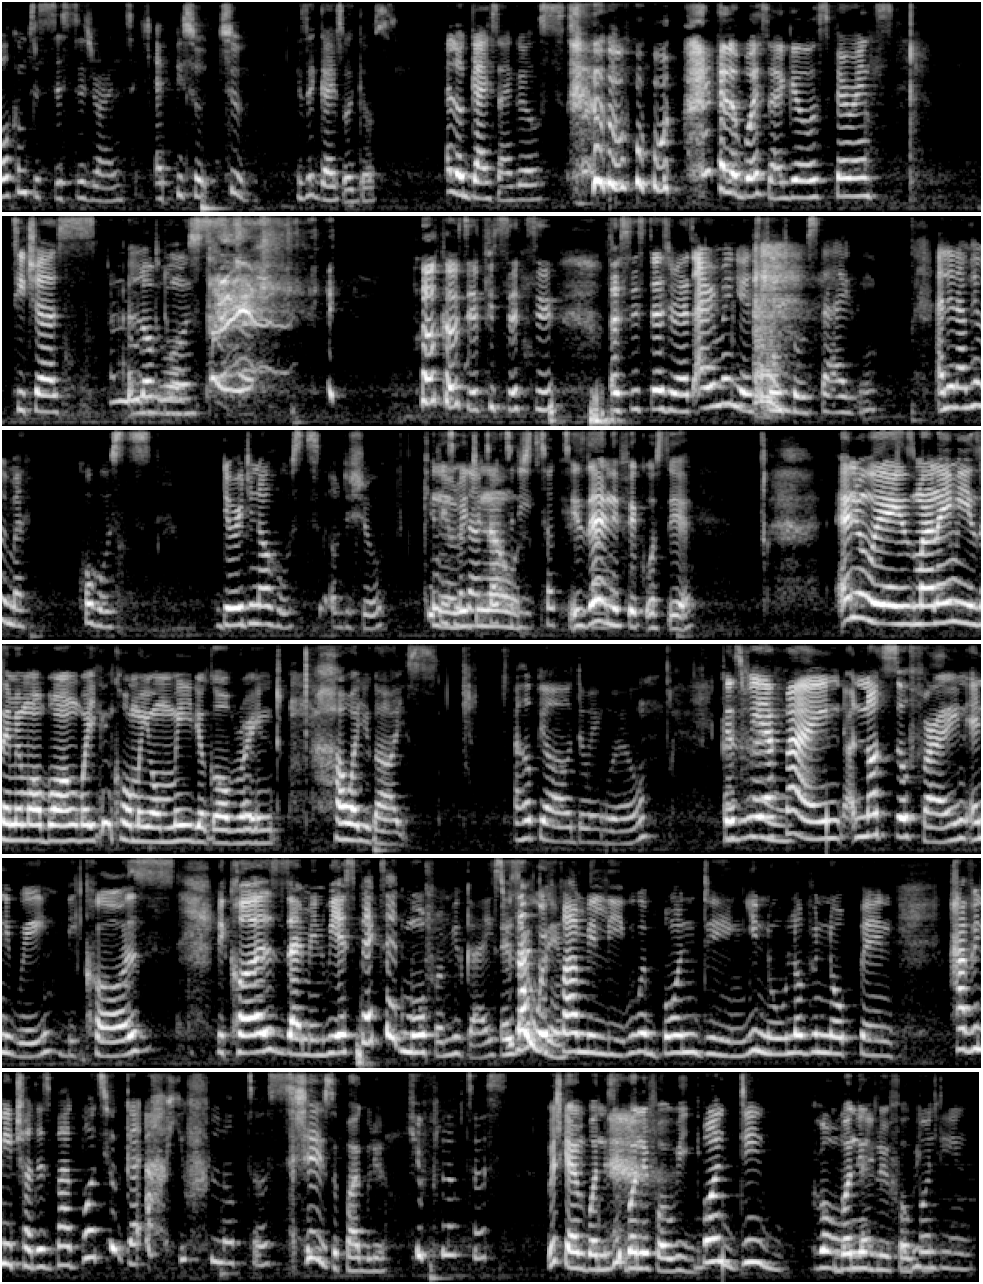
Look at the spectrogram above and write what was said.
Welcome to Sistas Rant, episode 2. Is it guys or girls? Hello, guys and girls. Hello, boys and girls, parents, teachers, Hello, loved dogs. ones. Welcome to episode 2 of Sistas Rant. I remain your esteemed host, Ivy. And then I'm here with my co hosts, the original hosts of the show. Can madam, original the- host? to Is the there any fake host here? Anyways, my name is Amy Mobong, but you can call me your media girlfriend. How are you guys? I hope you're all doing well. Because we are fine, not so fine anyway, because because I mean we expected more from you guys. Thought we Exactly. were family, we were bonding, you know, loving up and having each other's back. But you guys ah you flopped us. She is super glue. You flopped us. Which kind of bond? Is it bonding for wig? Bonding gone. Bonding glue for week. Bonding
